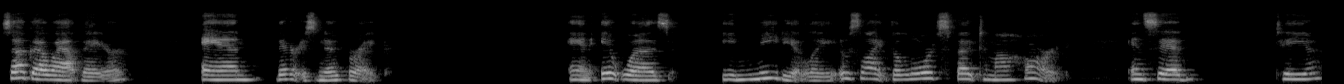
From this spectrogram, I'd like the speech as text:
So I go out there and there is no break. And it was immediately, it was like the Lord spoke to my heart and said, Tia,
